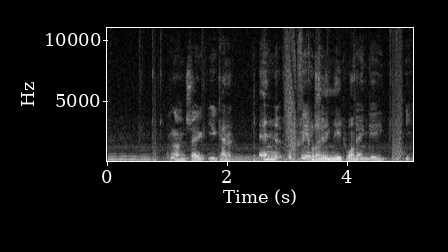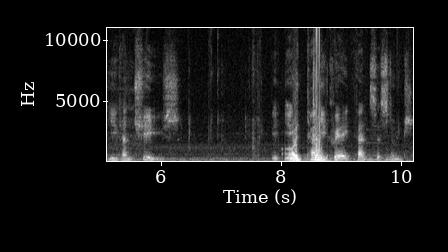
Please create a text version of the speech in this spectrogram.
Hang on, so you can in the I creation need one. thingy, you can choose. Y- you- I can you create vent systems?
